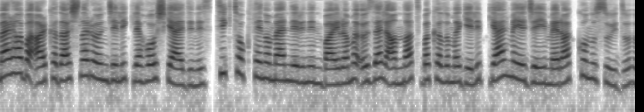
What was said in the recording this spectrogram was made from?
Merhaba arkadaşlar öncelikle hoş geldiniz. TikTok fenomenlerinin bayrama özel anlat bakalıma gelip gelmeyeceği merak konusuydu.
